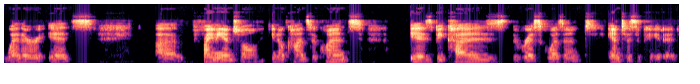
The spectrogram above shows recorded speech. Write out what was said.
whether it's a financial, you know, consequence, is because the risk wasn't anticipated.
